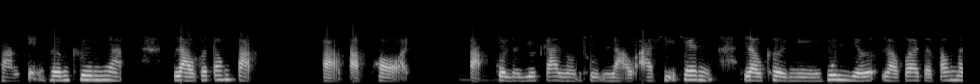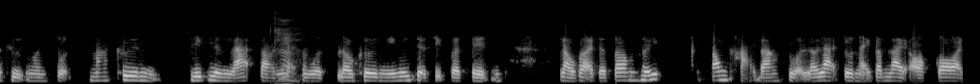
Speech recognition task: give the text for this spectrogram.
ความเสี่ยงเพิ่มขึ้นเนี่ย เราก็ต้องปรับปรับปรับพอร์ต ปรับกลยุทธ์การลงทุนเราอาทิเช่น เราเคยมีหุ้นเยอะ เราก็จะต้องมาถือเงินสดมากขึ้น นิดนึงละ ตอนนี้สมมติเราเคยมีหุ้นเจ็ดสิบเปอร์เซ็นเราก็อาจจะต้องเฮ้ยต้องขายบางส่วนแล้วแหละตัวไหนกำไรออกก่อน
